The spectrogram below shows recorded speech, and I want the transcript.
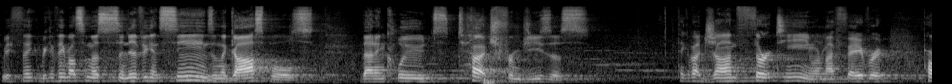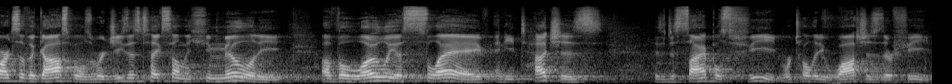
We, think, we can think about some of the significant scenes in the Gospels that includes touch from Jesus. Think about John 13, one of my favorite parts of the Gospels, where Jesus takes on the humility of the lowliest slave and he touches his disciples' feet. We're told that he washes their feet.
